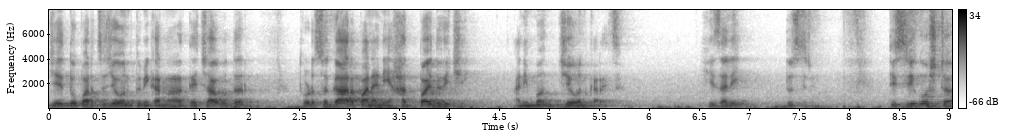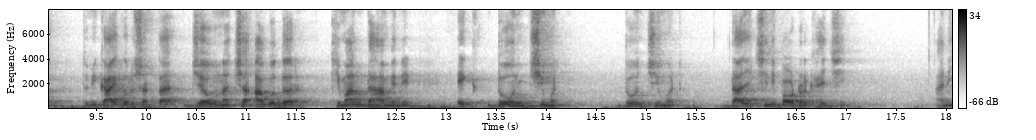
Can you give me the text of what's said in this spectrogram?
जे दुपारचं जेवण तुम्ही करणार आहात त्याच्या अगोदर थोडंसं गार पाण्याने हातपाय धुवायचे आणि मग जेवण करायचं. ही झाली दुसरी. तिसरी गोष्ट तुम्ही काय करू शकता? जेवणाच्या अगोदर किमान दहा मिनिट एक दोन चिमट दोन चिमट दालचिनी पावडर खायची आणि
